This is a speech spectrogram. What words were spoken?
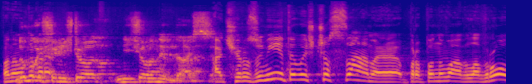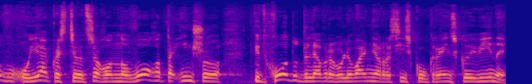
Пане Думаю, Володимире- що нічого нічого не вдасться. А чи розумієте ви, що саме пропонував Лавров у якості цього нового та іншого підходу для врегулювання російсько-української війни?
